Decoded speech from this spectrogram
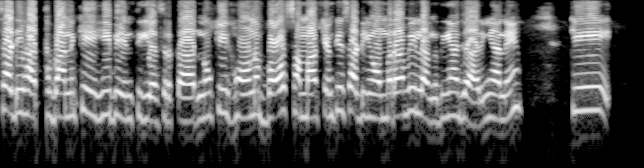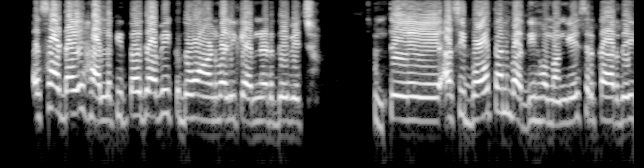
ਸਾਡੀ ਹੱਥ ਬੰਨ ਕੇ ਇਹੀ ਬੇਨਤੀ ਹੈ ਸਰਕਾਰ ਨੂੰ ਕਿ ਹੁਣ ਬਹੁਤ ਸਮਾਂ, ਕਿਉਂਕਿ ਸਾਡੀਆਂ ਉਮਰਾਂ ਵੀ ਲੰਘਦੀਆਂ ਜਾ ਰਹੀਆਂ ਨੇ, ਕਿ ਸਾਡਾ ਇਹ ਹੱਲ ਕੀਤਾ ਜਾਵੇ ਇੱਕ ਦੋ ਆਉਣ ਵਾਲੀ ਕੈਬਨਿਟ ਦੇ ਵਿੱਚ। ਤੇ ਅਸੀਂ ਬਹੁਤ ਧੰਨਵਾਦੀ ਹੋਵਾਂਗੇ ਸਰਕਾਰ ਦੇ,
